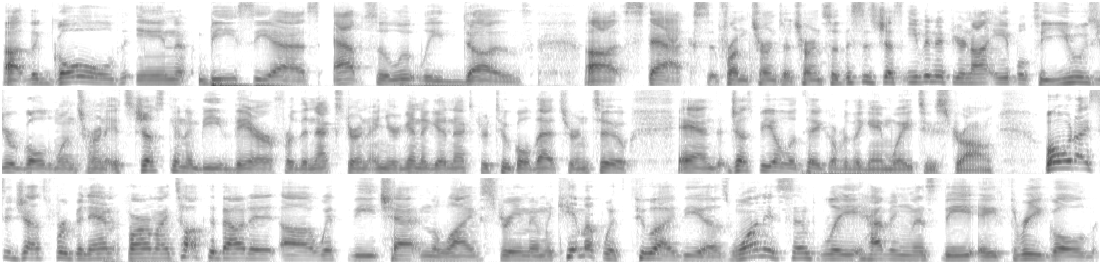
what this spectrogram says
Uh, the gold in BCS absolutely does uh, stacks from turn to turn. So this is just, even if you're not able to use your gold one turn, it's just going to be there for the next turn and you're going to get an extra two gold that turn too and just be able to take over the game way too strong. What would I suggest for Banana Farm? I talked about it uh, with the chat in the live stream, and we came up with two ideas. One is simply having this be a three gold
